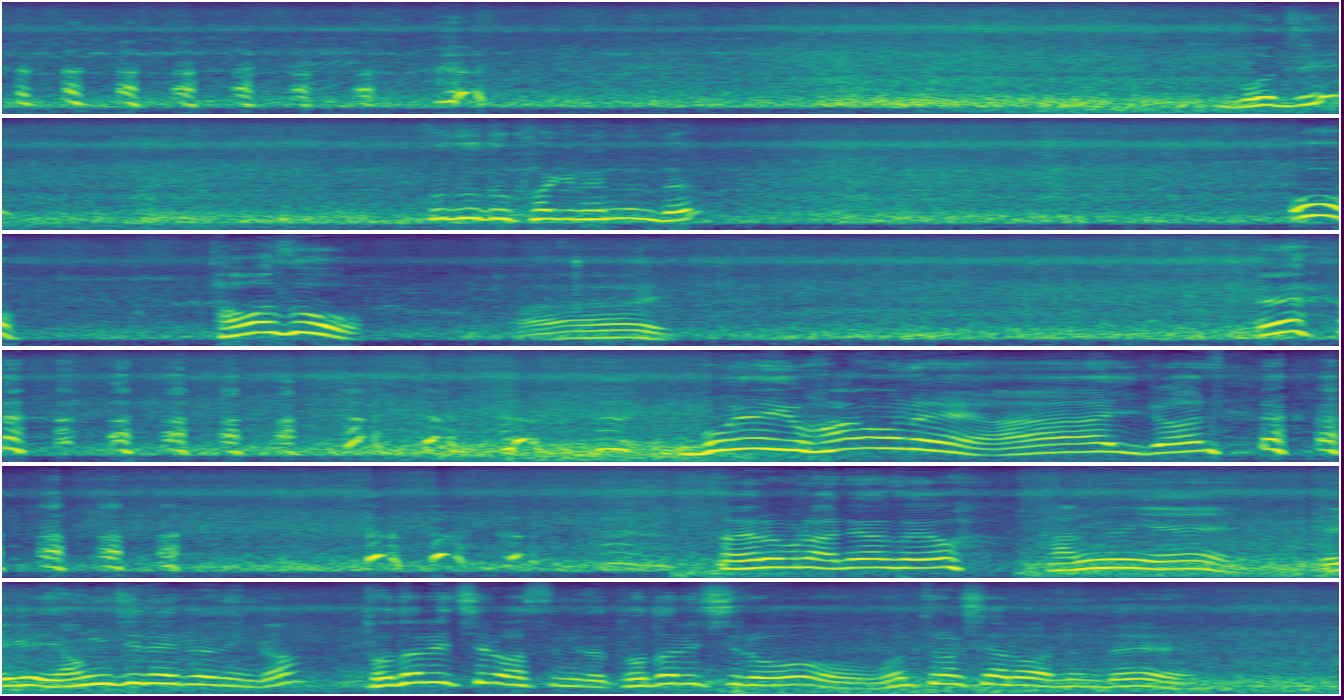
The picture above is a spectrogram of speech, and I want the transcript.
뭐지? 후두둑 하긴 했는데? 오! 다 와서! 아이. 에? 뭐야, 이거 황혼에. 아, 이런. 자, 여러분 안녕하세요. 강릉에 여기 영진해변인가? 도다리 치러 왔습니다. 도다리 치러 원투낚시 하러 왔는데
